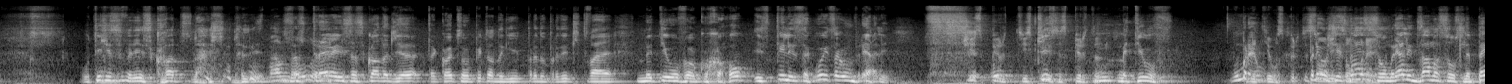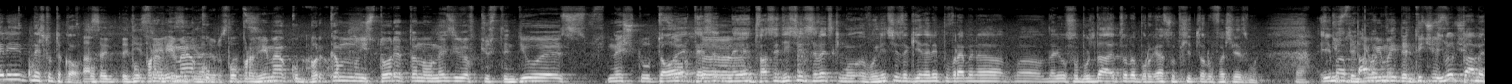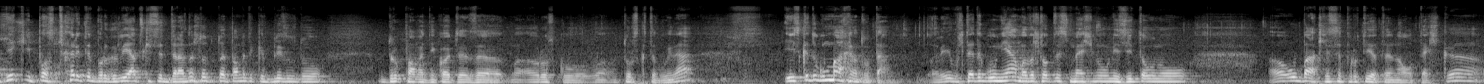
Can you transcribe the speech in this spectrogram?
Са в един склад, знаеш, нали? Застреляли с склададжия, който се опитал да ги предупреди, че това е метилов алкохол, изпили са го и са го умряли. Чи спирт, изпили се спирта. Метилов. Умрел. Метилов спирт и Примерно са 16 умрели. са умряли, двама са ослепели, нещо такова. Аз е поправиме, ако, поправиме, ако бъркам, но историята на онези в Кюстендил е нещо от То е, те са, сорта- не, това са единствените съветски войници загинали по време на нали, освобождаването на Бургас от хитлерофашизма. Има, Кюстендил има идентичен има паметник и по-старите бургазли адски се дразнат, защото той паметник е в близост до друг паметник, който е за руско-турската война. И искат да го махнат от там. Нали? Въобще да го няма, защото е смешно, унизително. Обаче съпротивата е много тежка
